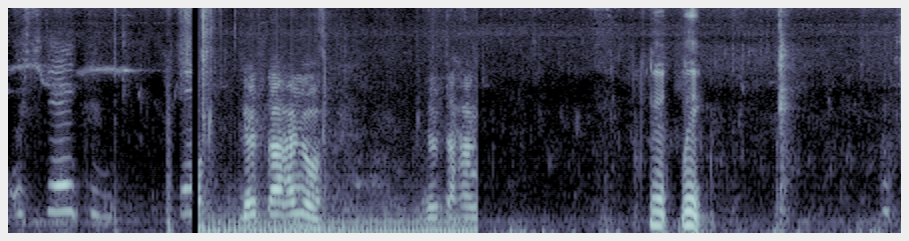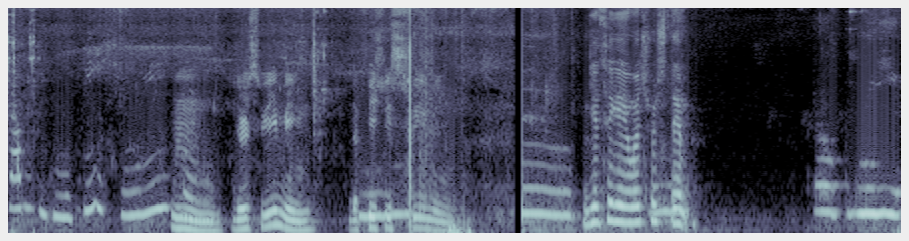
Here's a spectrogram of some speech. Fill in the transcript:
We're steady. There's a ano, there's a hang. Wait, wait. Something to be swimming. Mm, they're swimming. The fish is swimming. Yes, sige, watch your step. Hold me.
